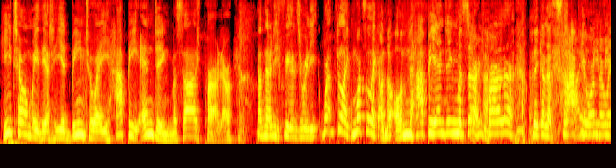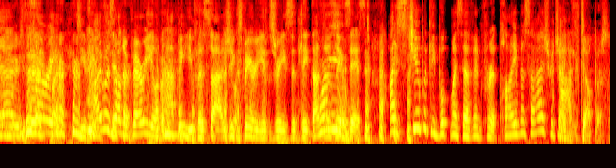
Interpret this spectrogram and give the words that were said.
He told me that he had been to a happy ending massage parlour and that he feels really what's like what's like an unhappy ending massage parlour? They're gonna slap you on you the way out. Sorry, Do you feel I was on a very unhappy massage experience recently. That Were does you? exist. I stupidly booked myself in for a Thai massage, which ah, I stop it.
